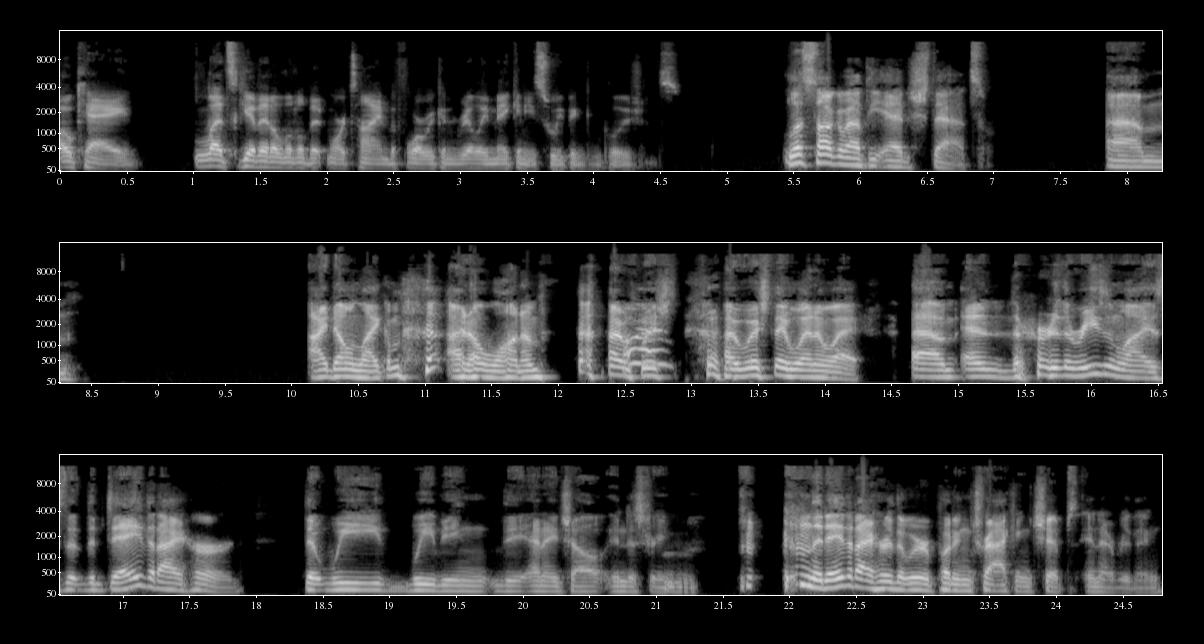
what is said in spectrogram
okay, let's give it a little bit more time before we can really make any sweeping conclusions. Let's talk about the edge stats. Um, I don't like them. I don't want them. I all wish right. I wish they went away. Um, and the the reason why is that the day that I heard that we we being the NHL industry, mm-hmm. the day that I heard that we were putting tracking chips in everything,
